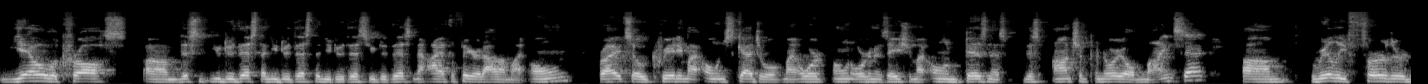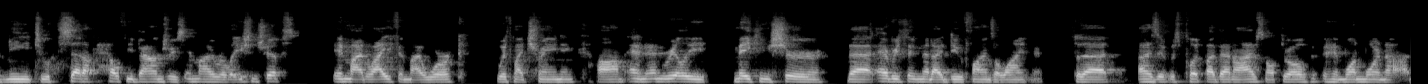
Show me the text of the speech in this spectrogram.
Yale lacrosse, um, this you do this, then you do this, then you do this, you do this. Now I have to figure it out on my own, right? So creating my own schedule, my or, own organization, my own business, this entrepreneurial mindset um, really furthered me to set up healthy boundaries in my relationships, in my life, in my work, with my training, um, and and really making sure that everything that I do finds alignment. So that, as it was put by Ben Ives, and I'll throw him one more nod.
